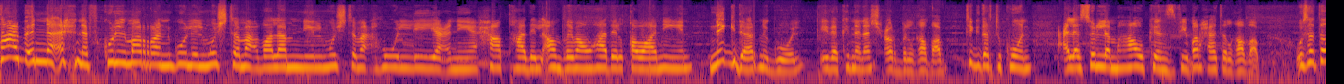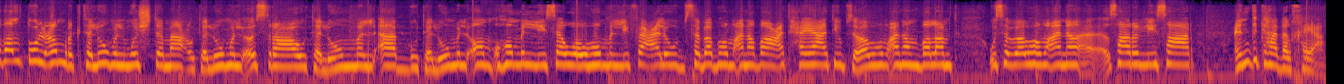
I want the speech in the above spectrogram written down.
صعب إن إحنا في كل مرة نقول المجتمع ظلمني المجتمع هو اللي يعني حاط هذه الأنظمة وهذه القوانين. نقدر نقول إذا كنا نشعر بالغضب تقدر تكون على سلم هاوكنز في مرحلة الغضب. وستظل طول عمرك تلوم المجتمع وتلوم الأسرة وتلوم الأب وتلوم الأم. وهم اللي سووا وهم اللي فعلوا وبسببهم أنا ضاعت حياتي وبسببهم أنا انظلمت وسببهم أنا صار اللي صار. عندك هذا الخيار.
